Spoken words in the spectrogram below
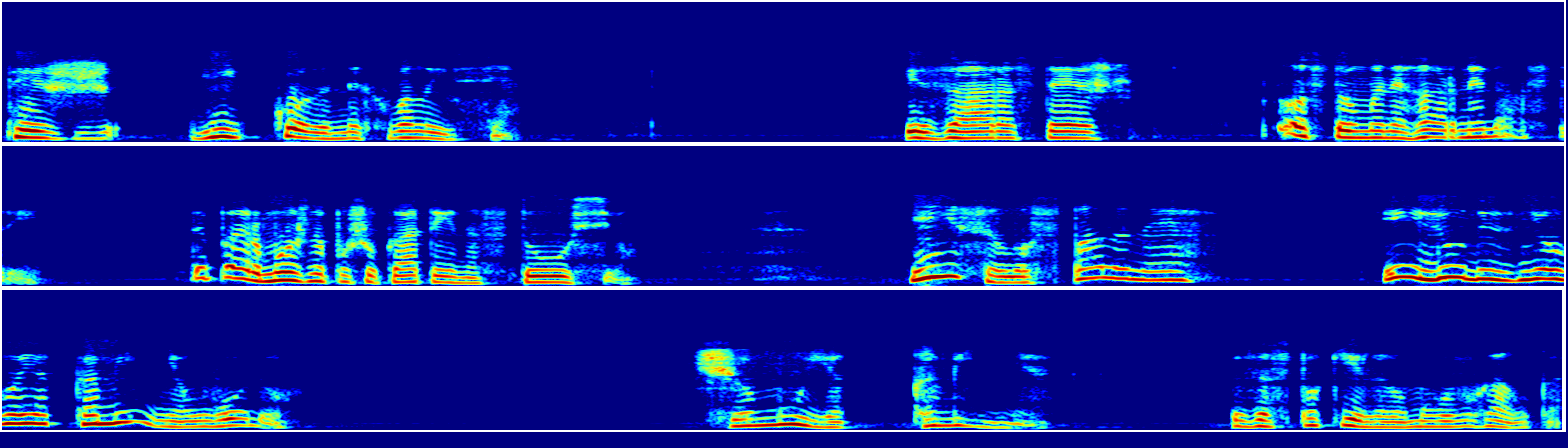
Ти ж ніколи не хвалився. І зараз теж просто в мене гарний настрій. Тепер можна пошукати і Настусю. І село спалене, і люди з нього як каміння у воду. Чому як каміння? Заспокійливо мовив Галка.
